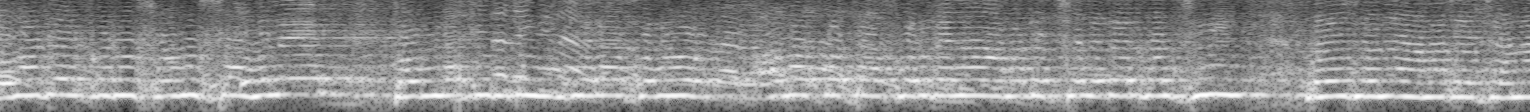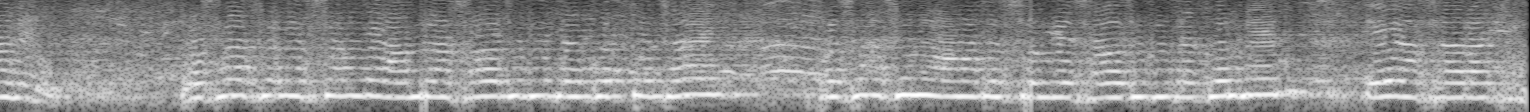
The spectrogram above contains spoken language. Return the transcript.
তোমাদের কোনো সমস্যা হলে তোমরা কিন্তু নিজেরা কোনো অবাকতা করবে না আমাদের ছেলেদের বলছি প্রয়োজনে আমাদের জানাবে। প্রশাসনের সঙ্গে আমরা সহযোগিতা করতে চাই প্রশাসনও আমাদের সঙ্গে সহযোগিতা করবেন এই আশা রাখি।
